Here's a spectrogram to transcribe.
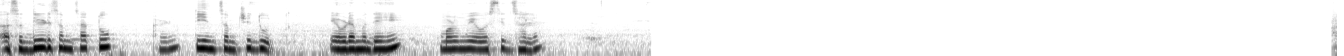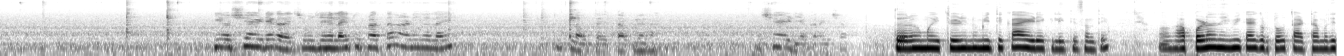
असं दीड चमचा तूप आणि तीन चमचे दूध. एवढ्यामध्ये हे मळून व्यवस्थित झालं. ही अशी आयडिया करायची म्हणजे ह्यालाही तूप राहतं आणि ह्यालाही तूप लावता येतं आपल्याला. अशी आयडिया करायची. तर मैत्रिणीनं मी ते काय आयडिया केली ते सांगते. आपण नेहमी काय करतो ताटामध्ये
